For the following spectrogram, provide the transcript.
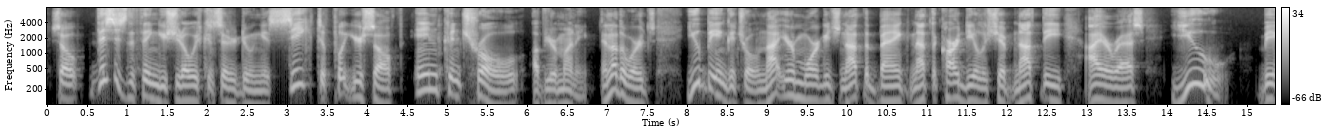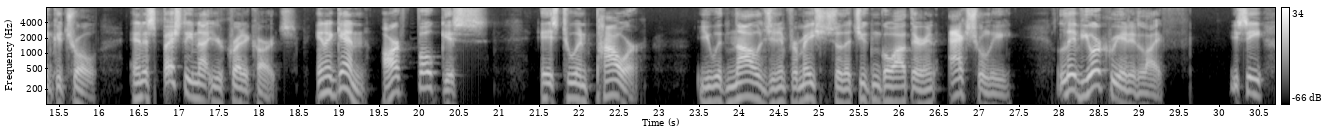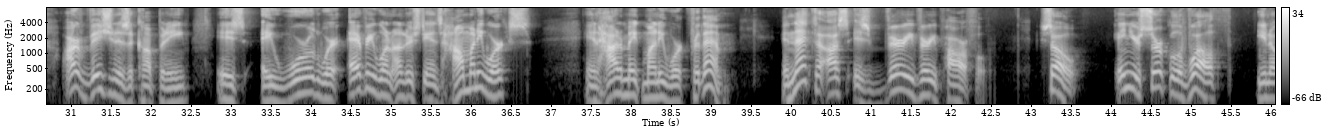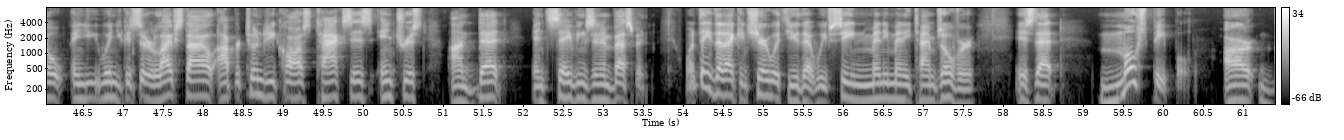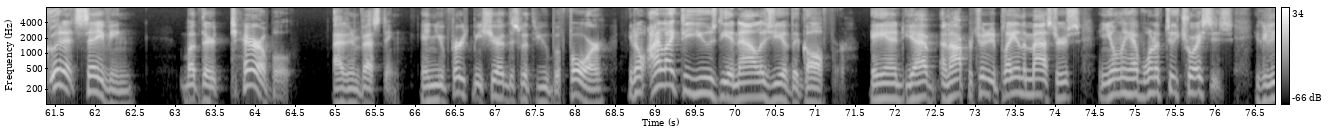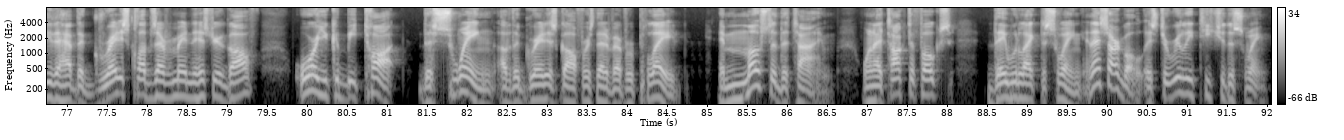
So, this is the thing you should always consider doing is seek to put yourself in control of your money. In other words, you be in control, not your mortgage, not the bank, not the car dealership, not the IRS. You be in control, and especially not your credit cards. And again, our focus is to empower you with knowledge and information so that you can go out there and actually live your created life. You see, our vision as a company is a world where everyone understands how money works and how to make money work for them. And that to us is very, very powerful. So, in your circle of wealth, you know, and you, when you consider lifestyle, opportunity cost, taxes, interest on debt, and savings and investment, one thing that I can share with you that we've seen many, many times over is that most people are good at saving, but they're terrible at investing. And you've heard me share this with you before. You know, I like to use the analogy of the golfer. And you have an opportunity to play in the Masters, and you only have one of two choices. You could either have the greatest clubs ever made in the history of golf, or you could be taught the swing of the greatest golfers that have ever played. And most of the time, when I talk to folks, they would like to swing. And that's our goal is to really teach you the swing.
